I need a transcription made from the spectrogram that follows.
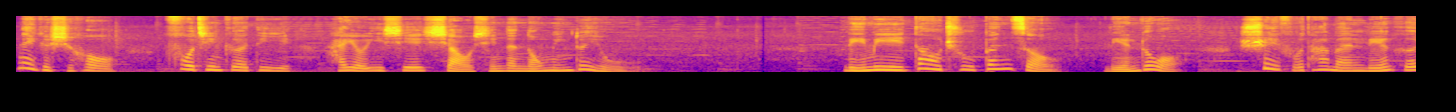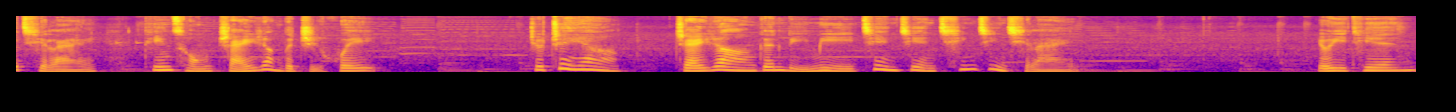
那个时候，附近各地还有一些小型的农民队伍。李密到处奔走，联络，说服他们联合起来，听从翟让的指挥。就这样，翟让跟李密渐渐亲近起来。有一天，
